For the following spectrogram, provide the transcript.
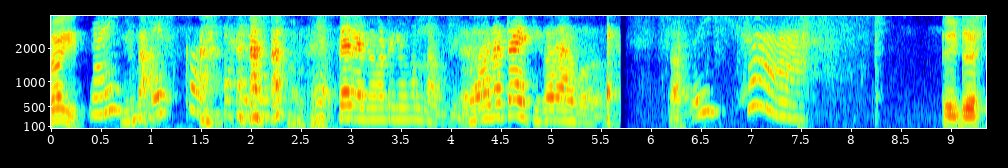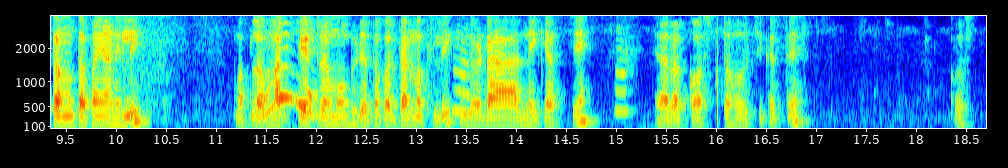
দাও কি না এসকো ফেরা গো মত কি ভাল লাগে ওটা টাইটি করাব এই ড্রেসটা মু তাপাই আনিলি मतलब मार्केट रे मो वीडियो तो कर पर नथिली हाँ। किंतु एटा नेके आछि यार कष्ट होउछि केते कष्ट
